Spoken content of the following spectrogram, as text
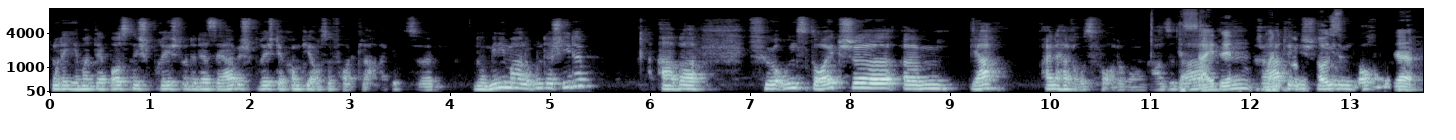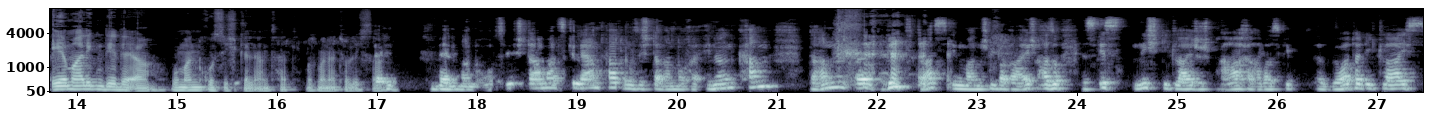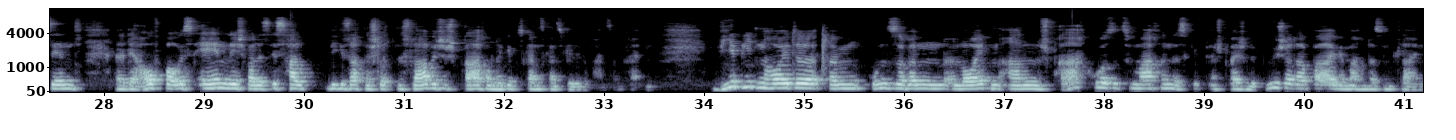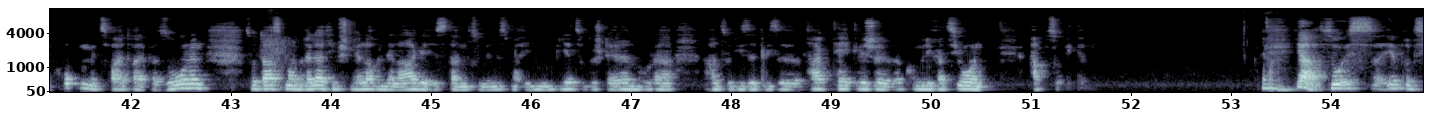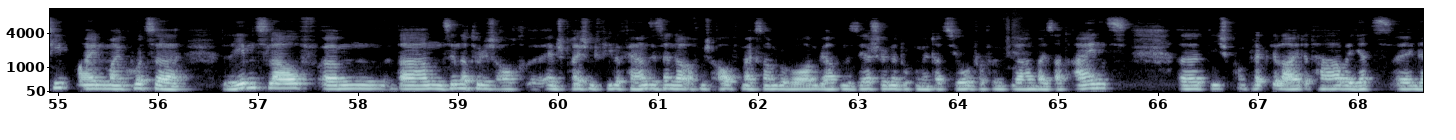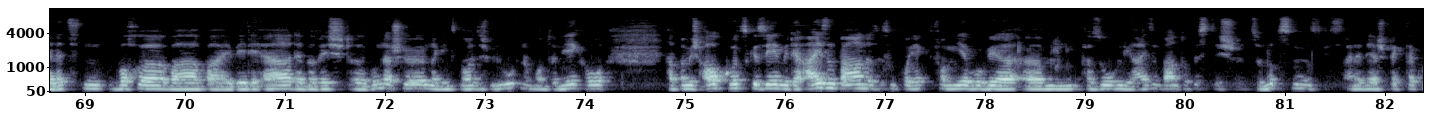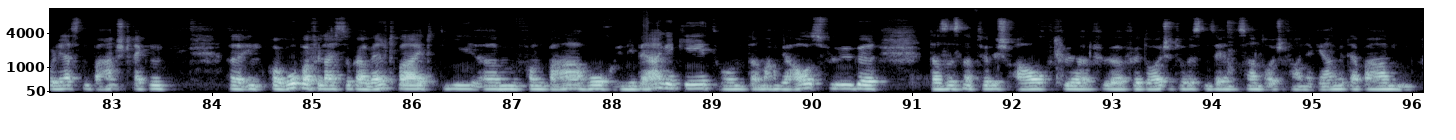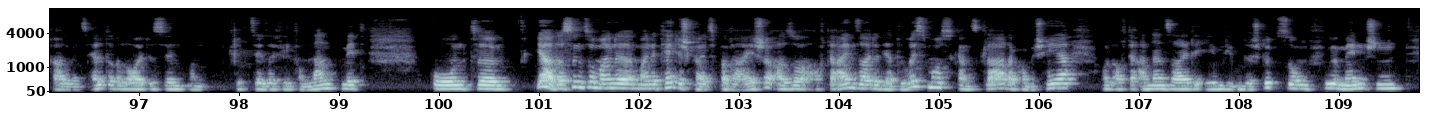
oder jemand, der Bosnisch spricht oder der Serbisch spricht, der kommt hier auch sofort klar. Da gibt es äh, nur minimale Unterschiede. Aber für uns Deutsche, ähm, ja, eine Herausforderung. Also da es sei denn, rate ich aus jedem doch. Der ehemaligen DDR, wo man Russisch gelernt hat, muss man natürlich sagen. Wenn man Russisch damals gelernt hat und sich daran noch erinnern kann, dann äh, hilft das in manchen Bereichen. Also es ist nicht die gleiche Sprache, aber es gibt äh, Wörter, die gleich sind. Äh, der Aufbau ist ähnlich, weil es ist halt, wie gesagt, eine, eine slawische Sprache und da gibt es ganz, ganz viele Gemeinsamkeiten. Wir bieten heute ähm, unseren Leuten an, Sprachkurse zu machen. Es gibt entsprechende Bücher dabei. Wir machen das in kleinen Gruppen mit zwei, drei Personen, sodass man relativ schnell auch in der Lage ist, dann zumindest mal irgendwie ein Bier zu bestellen oder also diese, diese tagtägliche Kommunikation abzuwickeln. Ja. ja, so ist im Prinzip mein, mein kurzer Lebenslauf. Ähm, dann sind natürlich auch entsprechend viele Fernsehsender auf mich aufmerksam geworden. Wir hatten eine sehr schöne Dokumentation vor fünf Jahren bei Sat 1, äh, die ich komplett geleitet habe. Jetzt äh, in der letzten Woche war bei WDR der Bericht äh, wunderschön. Da ging es 90 Minuten um Montenegro. Hat man mich auch kurz gesehen mit der Eisenbahn. Das ist ein Projekt von mir, wo wir ähm, versuchen, die Eisenbahn touristisch zu nutzen. Das ist eine der spektakulärsten Bahnstrecken äh, in Europa, vielleicht sogar weltweit, die ähm, von Bar hoch in die Berge geht. Und da machen wir Ausflüge. Das ist natürlich auch für, für, für deutsche Touristen sehr interessant. Deutsche fahren ja gern mit der Bahn, gerade wenn es ältere Leute sind. Man kriegt sehr, sehr viel vom Land mit. Und ähm, ja, das sind so meine, meine Tätigkeitsbereiche. Also auf der einen Seite der Tourismus, ganz klar, da komme ich her. Und auf der anderen Seite eben die Unterstützung für Menschen, äh,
